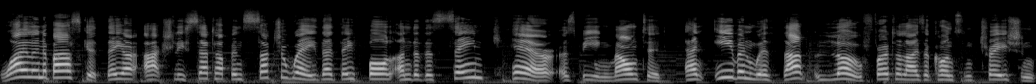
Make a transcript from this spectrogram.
while in a basket, they are actually set up in such a way that they fall under the same care as being mounted. And even with that low fertilizer concentration,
